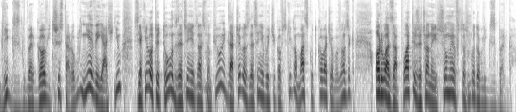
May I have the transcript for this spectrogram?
Glicksbergowi 300 rubli, nie wyjaśnił, z jakiego tytułu zlecenie to nastąpiło i dlaczego zlecenie Wojciechowskiego ma skutkować obowiązek orła zapłaty rzeczonej sumy w stosunku do Glicksberga.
